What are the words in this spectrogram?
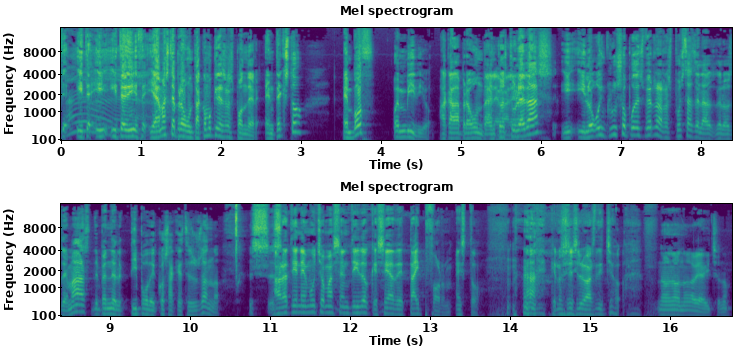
te, y, te, y te dice, y además te pregunta, ¿cómo quieres responder? ¿En texto? ¿En voz? En vídeo a cada pregunta. Entonces tú le das y, y, luego incluso puedes ver las respuestas de, de, los demás, depende del tipo de cosa que estés usando. Es, es... Ahora tiene mucho más sentido que sea de Typeform esto. Ah. que no sé si lo has dicho. No, no, no lo había dicho, no.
